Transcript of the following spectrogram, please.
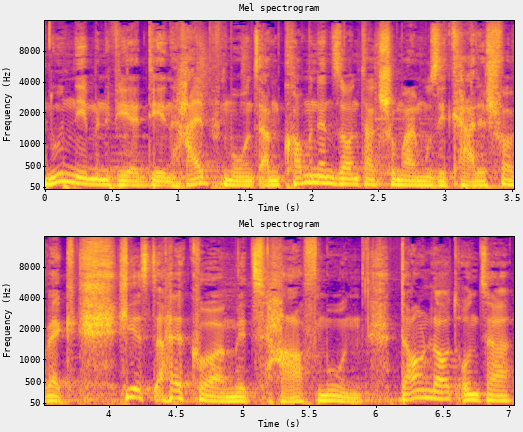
Nun nehmen wir den Halbmond am kommenden Sonntag schon mal musikalisch vorweg. Hier ist Alcor mit Half Moon. Download unter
